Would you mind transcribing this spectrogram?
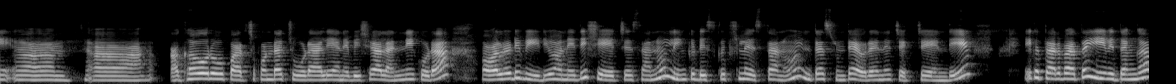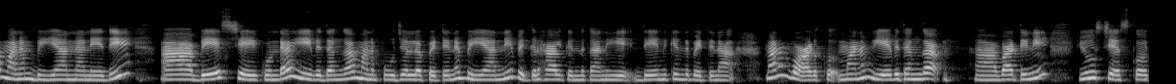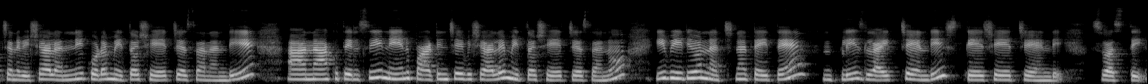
అగౌరవపరచకుండా చూడాలి అనే విషయాలన్నీ కూడా ఆల్రెడీ వీడియో అనేది షేర్ చేశాను. లింక్ డిస్క్రిప్షన్లో ఇస్తాను. ఇంట్రెస్ట్ ఉంటే ఎవరైనా చెక్ చేయండి. ఇక తర్వాత ఈ విధంగా మనం బియ్యాన్ని అనేది వేస్ట్ చేయకుండా ఈ విధంగా మన పూజల్లో పెట్టిన బియ్యాన్ని విగ్రహాల కింద కానీ దేని కింద పెట్టినా మనం వాడుకో మనం ఏ విధంగా వాటిని యూస్ చేసుకోవచ్చు అనే విషయాలన్నీ కూడా మీతో షేర్ చేశానండి. నాకు తెలిసి నేను పాటించే విషయాలే మీతో షేర్ చేశాను. ఈ వీడియో నచ్చినట్టయితే ప్లీజ్ లైక్ చేయండి షేర్ చేయండి. స్వస్తి.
